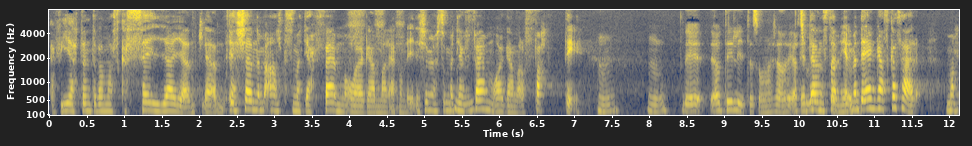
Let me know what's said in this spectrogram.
Jag vet inte vad man ska säga egentligen. Jag känner mig alltid som att jag är fem år gammal när jag kommer dit. Jag känner mig som att jag är fem år gammal och fattig. Det, är- ja, det är lite så man känner. Jag Det är den stämningen. det- Men det är en ganska så här... Man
